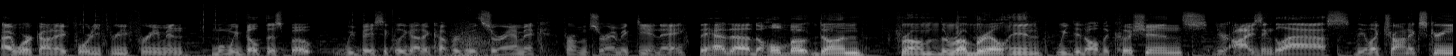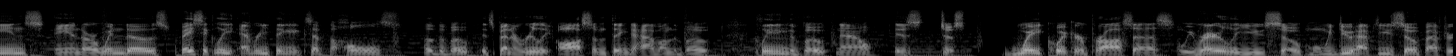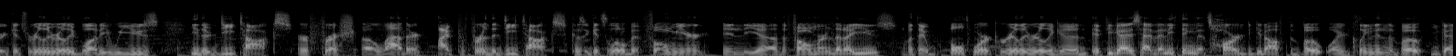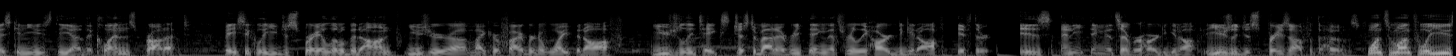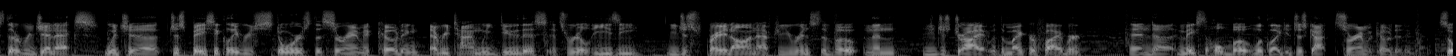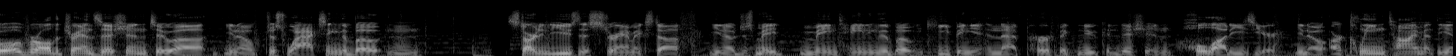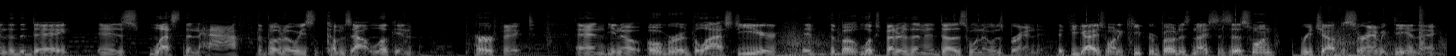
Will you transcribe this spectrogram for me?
I work on a 43 Freeman. When we built this boat, we basically got it covered with ceramic from Ceramic DNA. They had uh, the whole boat done from the rub rail in. We did all the cushions, your isinglass, the electronic screens, and our windows. Basically everything except the hulls of the boat. It's been a really awesome thing to have on the boat. Cleaning the boat now is just way quicker process. We rarely use soap. When we do have to use soap after it gets really, really bloody, we use either detox or fresh uh, lather. I prefer the detox because it gets a little bit foamier in the, uh, the foamer that I use, but they both work really, really good. If you guys have anything that's hard to get off the boat while you're cleaning the boat, you guys can use the, uh, the Cleanse product. Basically, you just spray a little bit on, use your uh, microfiber to wipe it off. Usually takes just about everything that's really hard to get off. If there is anything that's ever hard to get off, it usually just sprays off with the hose. Once a month, we'll use the Regenex, which uh, just basically restores the ceramic coating. Every time we do this, it's real easy. You just spray it on after you rinse the boat and then you just dry it with the microfiber and uh, it makes the whole boat look like it just got ceramic coated again. So overall, the transition to, uh, you know, just waxing the boat and starting to use this ceramic stuff, you know, just made maintaining the boat and keeping it in that perfect new condition a whole lot easier. You know, our clean time at the end of the day is less than half. The boat always comes out looking perfect. And you know, over the last year, it, the boat looks better than it does when it was brand new. If you guys wanna keep your boat as nice as this one, reach out to Ceramic DNA.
